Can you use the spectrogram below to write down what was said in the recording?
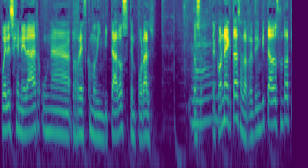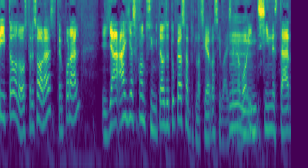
Puedes generar una red como de invitados temporal. Entonces, Ah. te conectas a la red de invitados un ratito, dos, tres horas, temporal, y ya, ay, ya se fueron tus invitados de tu casa, pues la cierras y va, y se acabó, Mm. y sin estar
